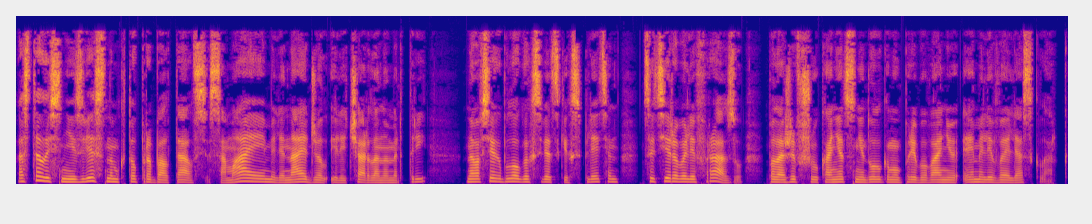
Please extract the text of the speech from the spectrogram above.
Осталось неизвестным, кто проболтался, сама Эмили, Найджел или Чарла номер три — но во всех блогах светских сплетен цитировали фразу, положившую конец недолгому пребыванию Эмили в Элиас Кларк.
